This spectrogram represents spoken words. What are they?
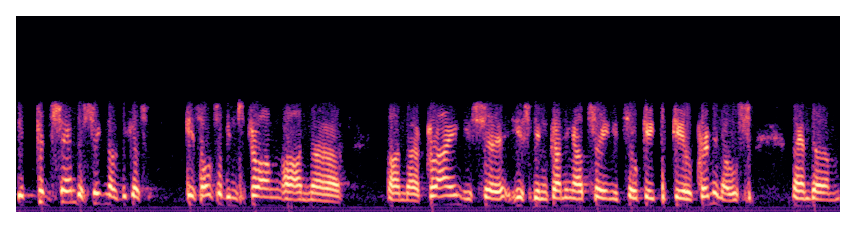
it could send a signal because he's also been strong on uh, on uh, crime. He's uh, he's been coming out saying it's okay to kill criminals, and um,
